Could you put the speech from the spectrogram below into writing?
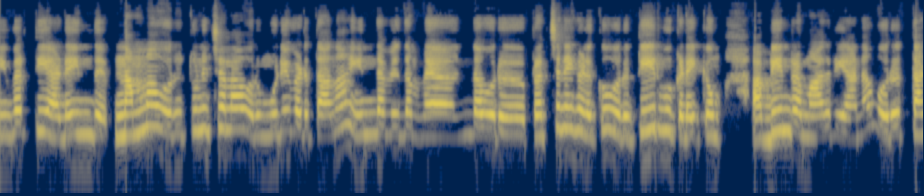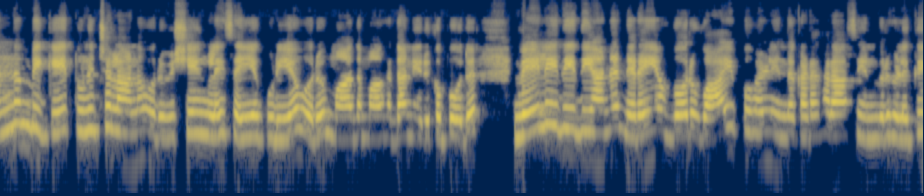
நிவர்த்தி அடைந்து நம்ம ஒரு துணிச்சலா ஒரு முடிவெடுத்தாதான் இந்த விதம் இந்த ஒரு பிரச்சனைகளுக்கு ஒரு தீர்வு கிடைக்கும் அப்படின்ற மாதிரியான ஒரு தன்னம்பிக்கை துணிச்சலான ஒரு விஷயங்களை செய்யக்கூடிய ஒரு மாதமாக தான் இருக்க போகுது. வேலை ரீதியான நிறைய ஒரு வாய்ப்புகள் இந்த கடகராசி என்பவர்களுக்கு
